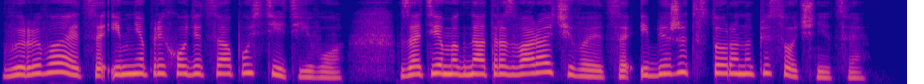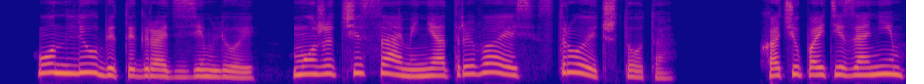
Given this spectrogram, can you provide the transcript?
Вырывается, и мне приходится опустить его. Затем Игнат разворачивается и бежит в сторону песочницы. Он любит играть с землей, может часами, не отрываясь, строить что-то. Хочу пойти за ним,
